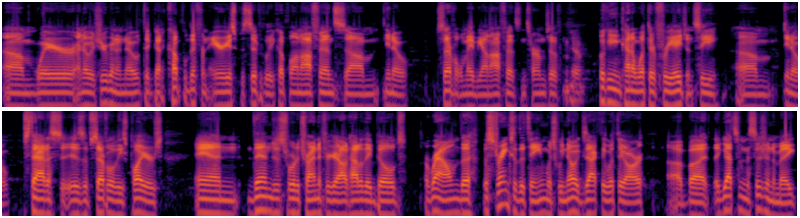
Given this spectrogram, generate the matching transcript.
um, where I know, as you're going to note, they've got a couple different areas specifically, a couple on offense, um, you know, several maybe on offense in terms of yeah. looking at kind of what their free agency, um, you know, status is of several of these players and then just sort of trying to figure out how do they build around the, the strengths of the team, which we know exactly what they are. Uh, but they've got some decision to make,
